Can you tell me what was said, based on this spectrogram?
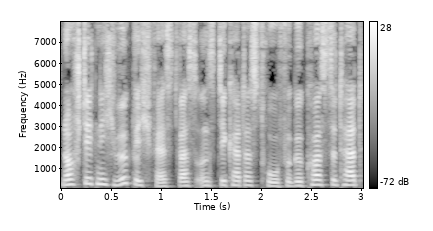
Noch steht nicht wirklich fest, was uns die Katastrophe gekostet hat,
